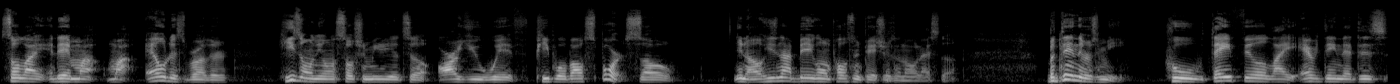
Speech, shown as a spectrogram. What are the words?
So like, and then my my eldest brother, he's only on social media to argue with people about sports. So, you know, he's not big on posting pictures and all that stuff. But then there's me, who they feel like everything that this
